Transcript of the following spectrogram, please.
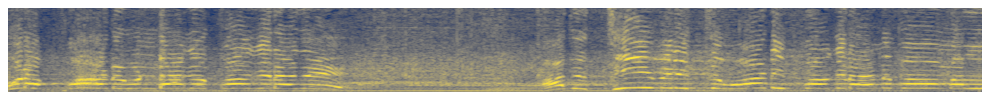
புறப்பாடு உண்டாக போகிறது. அது தீவிரித்து ஓடி போகிற அனுபவம் அல்ல.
